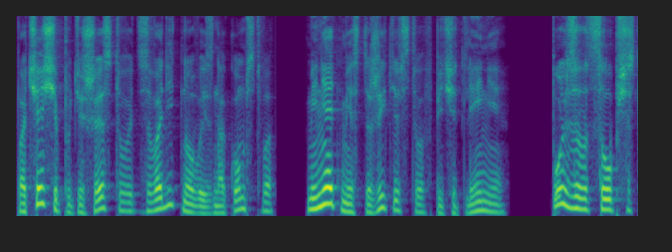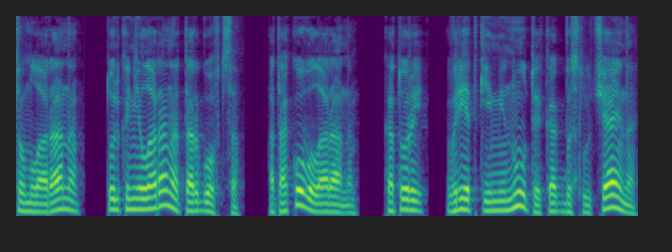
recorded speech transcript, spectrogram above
Почаще путешествовать, заводить новые знакомства, менять место жительства, впечатления, пользоваться обществом Лорана, только не Лорана-торговца, а такого Лорана, который в редкие минуты, как бы случайно,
